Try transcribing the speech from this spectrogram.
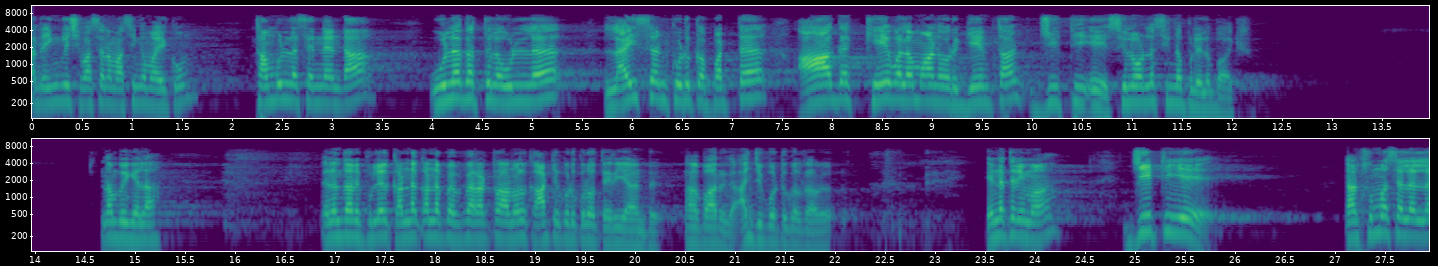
அந்த இங்கிலீஷ் வசனம் அசிங்கமாயிக்கும் தமிழ்ல சென்னேண்டா உலகத்துல உள்ள லைசன் கொடுக்கப்பட்ட ஆக கேவலமான ஒரு கேம் தான் ஜிடிஏ சிலோன்ல சின்ன பிள்ளைகளும் பாய்க்கும் நம்புவீங்களா? இளந்தாரி புள்ளைகள் கண்ண கண்ண பெறட்டானோல் காட்டி கொடுக்குறோம் தெரியாண்டு. பாருங்க அஞ்சு போட்டுக்கொள்றாரு என்ன தெரியுமா? ஜிடிஏ நான் சும்மா செல்லல.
